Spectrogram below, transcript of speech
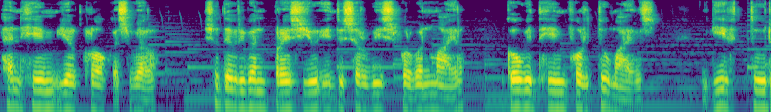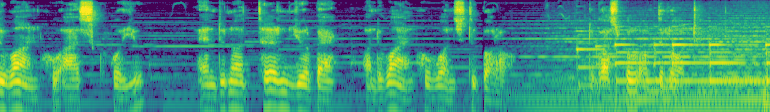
hand him your cloak as well. Should everyone press you into service for one mile, go with him for two miles. Give to the one who asks for you, and do not turn your back on the one who wants to borrow. The Gospel of the Lord.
